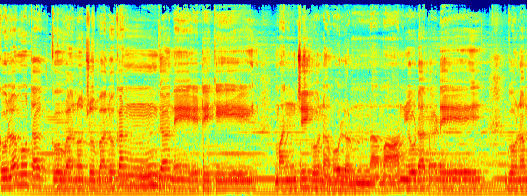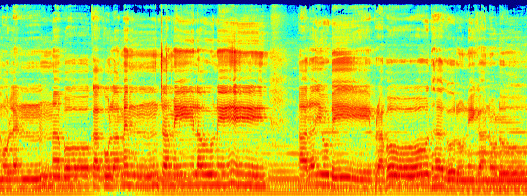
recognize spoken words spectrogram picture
కులము తక్కువనుచు పలుకంగనేటికి మంచి గుణములున్న మాన్యుడతడే. గుణములెన్నబోక కులమెంచ మేలౌనే. అరయుడి ప్రబోధ గురుని గనుడు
